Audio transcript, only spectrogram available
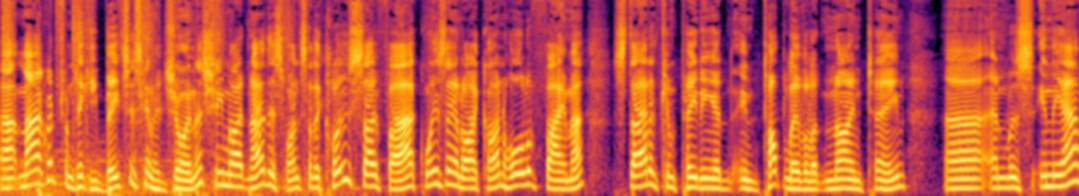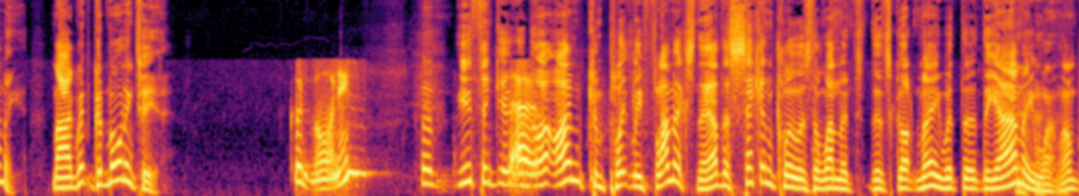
uh, Margaret from Dicky Beach is going to join us. She might know this one. So the clues so far Queensland icon, Hall of Famer, started competing in, in top level at 19 uh, and was in the Army. Margaret, good morning to you. Good morning. Uh, you think So- I, I'm completely flummoxed now. The second clue is the one that's, that's got me with the, the Army one. I'm,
